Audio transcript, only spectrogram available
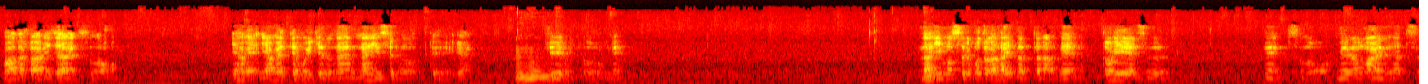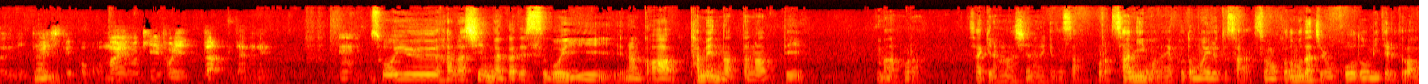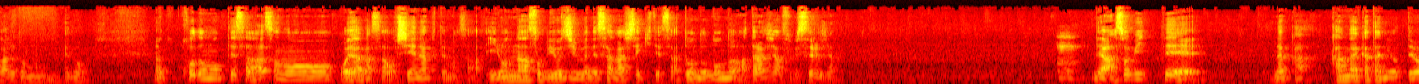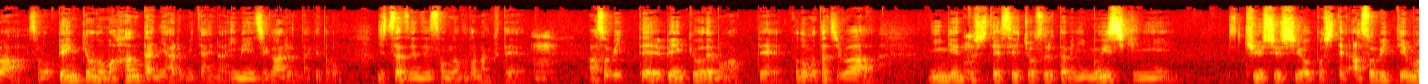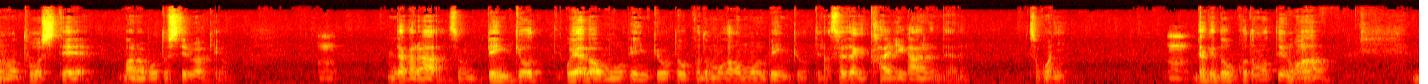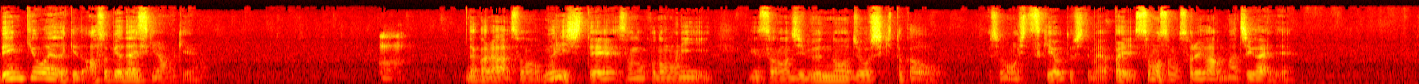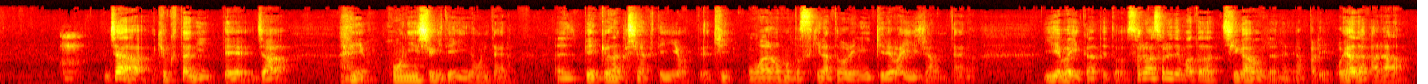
まあだからあれじゃないそのやめやめてもいいけどな何するのっていやうん。っていうのをね。何もすることがないんだったらねとりあえずねその目の前のやつに対してこう前向き取りだみたいなね。うそういう話の中ですごいなんかあためになったなってまあほらさっきの話じゃないけどさほら3人もね子供いるとさその子供たちの行動を見てると分かると思うんだけどなんか子供ってさその親がさ教えなくてもさいろんな遊びを自分で探してきてさどんどんどんどん新しい遊びするじゃん。んうんで遊びってなんか考え方によってはその勉強の真反対にあるみたいなイメージがあるんだけど実は全然そんなことなくてうん。遊びって勉強でもあって子供たちは人間として成長するために無意識に吸収しようとして遊びっていうものを通して学ぼうとしてるわけよ。うん。だからその勉強親が思う勉強と子供が思う勉強っていうのはそれだけ乖離があるんだよね。そこに。うん。だけど子供っていうのは勉強は嫌だけど遊びは大好きなわけよ。うんだからその無理してその子供にその自分の常識とかをその押し付けようとしてもやっぱりそもそもそれが間違いで。うん。じゃあ極端に言ってじゃあ何放任主義でいいの？みたいな。え勉強なんかしなくていいよってきお前の本当好きな通りに生きればいいじゃんみたいな。言えばいいかっていうとそれはそれでまた違うんだよね。やっぱり親だから。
